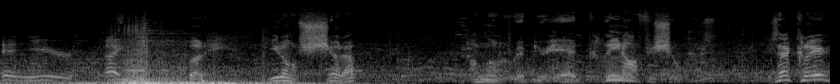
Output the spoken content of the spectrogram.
ten years. Hey, buddy, if you don't shut up, I'm gonna rip your head clean off your shoulders. Is that clear?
